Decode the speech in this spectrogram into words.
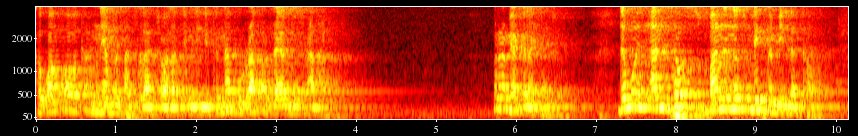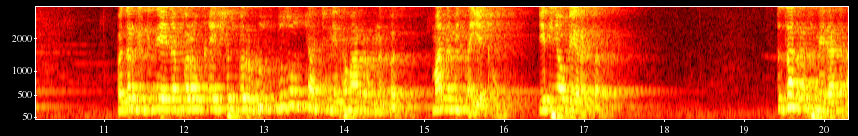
ከቋንቋ በቀር ምን ያመሳስላቸዋል? አፄ ምኒልክ እና ጉራ ፈርዳ ያሉ ሕፃናት ምን ነው የሚያገናኛቸው? ደግሞ አንድ ሰውስ ማንነቱ እንዴት ነው የሚለካው? በደርግ ጊዜ የነበረው ቀይ ሽብር ብዙዎቻችን የተማረርንበት ማን ነው የሚጠየቀው? የትኛው ብሔረሰብ? እዛ ድረስ እንሄዳለን።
